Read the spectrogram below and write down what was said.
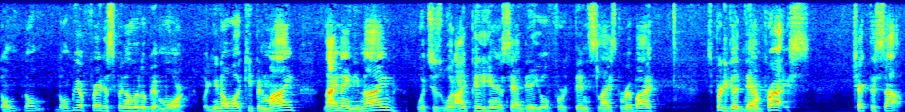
Don't don't don't be afraid to spend a little bit more. But you know what? Keep in mind, $9.99, which is what I pay here in San Diego for thin sliced ribeye. It's a pretty good damn price. Check this out.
